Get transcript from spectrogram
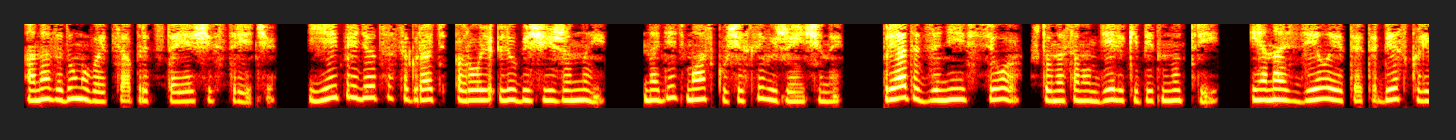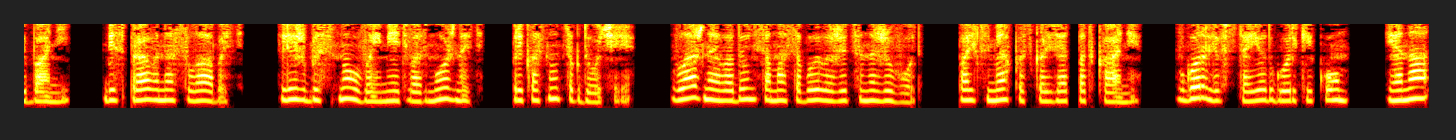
Она задумывается о предстоящей встрече. Ей придется сыграть роль любящей жены, надеть маску счастливой женщины, прятать за ней все, что на самом деле кипит внутри. И она сделает это без колебаний, без права на слабость, лишь бы снова иметь возможность прикоснуться к дочери. Влажная ладонь сама собой ложится на живот, Пальцы мягко скользят по ткани. В горле встает горький ком, и она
